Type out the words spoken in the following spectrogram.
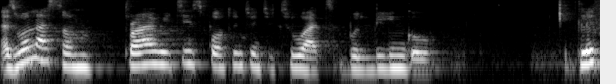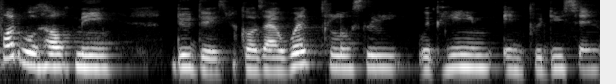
as well as some priorities for 2022 at Bolingo. Clifford will help me do this because I worked closely with him in producing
